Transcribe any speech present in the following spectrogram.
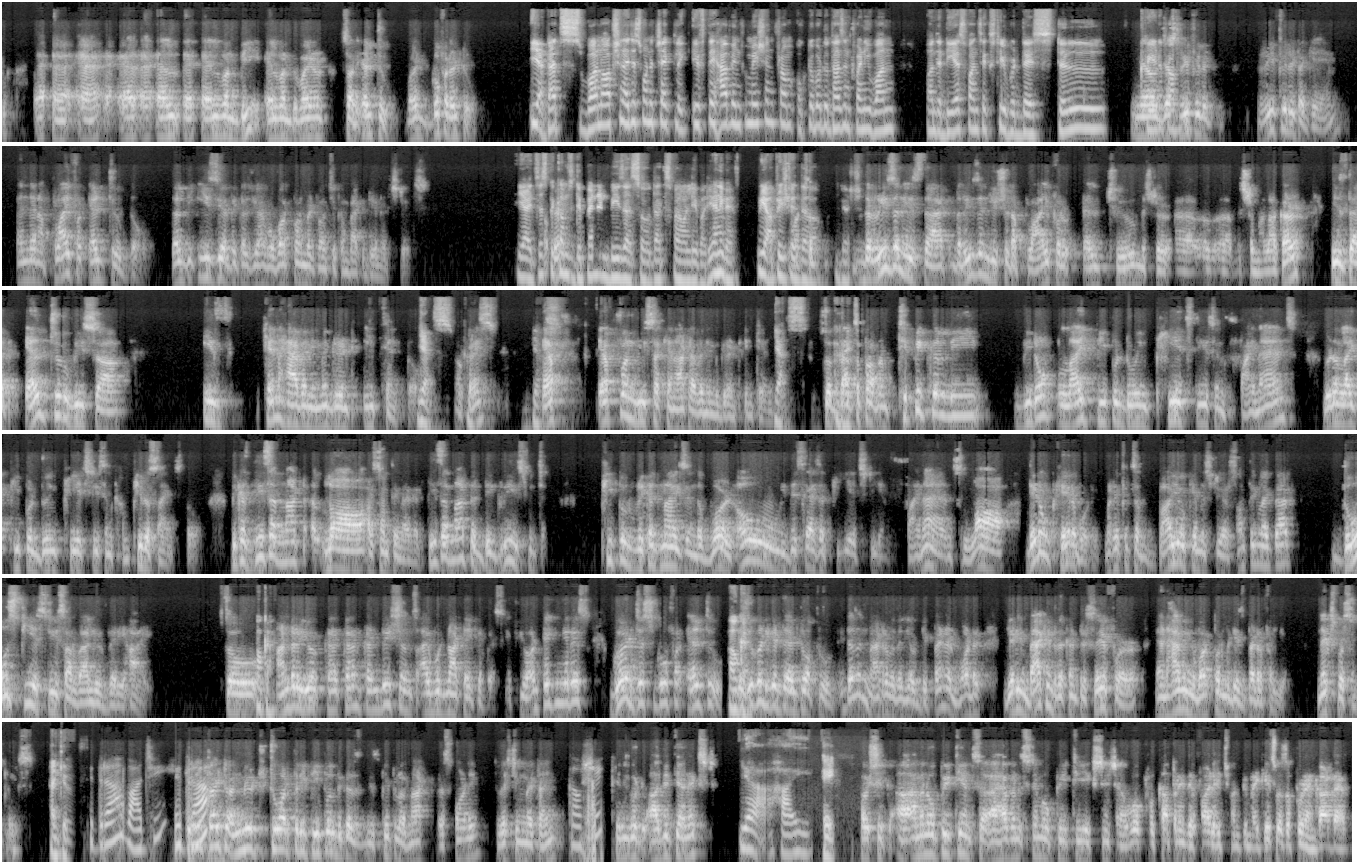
uh, uh, uh, L, L1B, L1, why don't, sorry, L2. Why go for L2? Yeah, that's one option. I just want to check, like, if they have information from October 2021 on the DS-160, would they still No, just problem? refill it, refill it again, and then apply for L2 though. That'll be easier because you have a work permit once you come back to the United States. Yeah, it just Okay? becomes dependent visa, so that's my only worry. Anyway, we appreciate the. The reason is that the reason you should apply for L2, Mr. Uh, uh, Mr. Malakar, is that L2 visa is can have an immigrant intent though. Yes, Okay. yes, yes, F F1 visa cannot have an immigrant intent. yes. So Agreed. that's a problem. Typically, we don't like people doing PhDs in finance. We don't like people doing PhDs in computer science, though, because these are not law or something like that. These are not the degrees which people recognize in the world. Oh, this guy's a PhD in finance, law. They don't care about it. But if it's a biochemistry or something like that, those PhDs are valued very high. So Okay. under your current conditions, I would not take a risk. If you are taking a risk, go ahead, just go for L2 because Okay. you're going to get the L2 approved. It doesn't matter whether you're dependent, what getting back into the country safer and having a work permit is better for you. Next person, please. Thank you. Sidra Vaji. Can you try to unmute two or three people because these people are not responding, wasting my time? Kaushik. Can you go to Aditya next? Yeah, hi. Kaushik, uh, I'm an OPT and so I have an STEM OPT extension. I work for a company, they filed H1B. My case was approved and got that.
